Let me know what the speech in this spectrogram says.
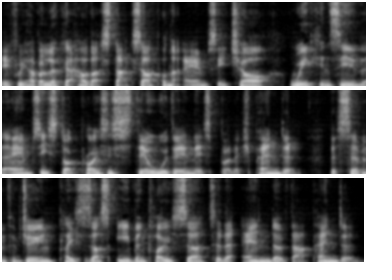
If we have a look at how that stacks up on the AMC chart, we can see that the AMC stock price is still within this bullish pendant. the 7th of June places us even closer to the end of that pendant.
